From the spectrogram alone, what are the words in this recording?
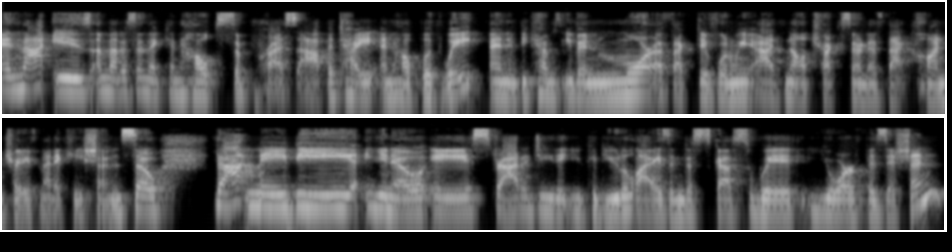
And that is a medicine that can help suppress appetite and help with weight. And it becomes even more effective when we add naltrexone as that contrave medication. So that may be, you know, a strategy that you could utilize and discuss with your physician.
